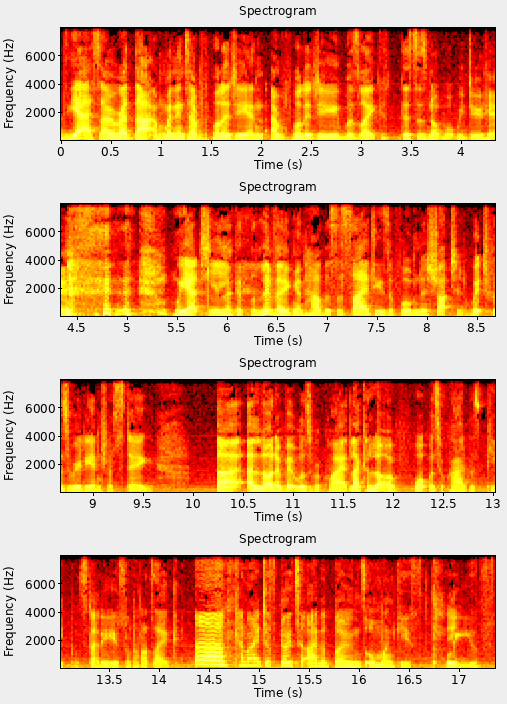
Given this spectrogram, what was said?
yes, I read that and went into anthropology, and anthropology was like, this is not what we do here. we actually look at the living and how the societies are formed and structured, which was really interesting but a lot of it was required like a lot of what was required was people studies and i was like uh, can i just go to either bones or monkeys please?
